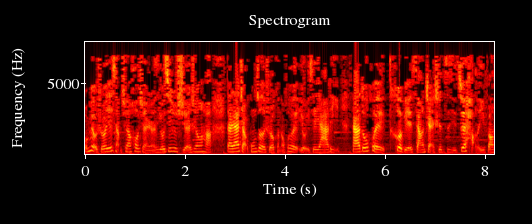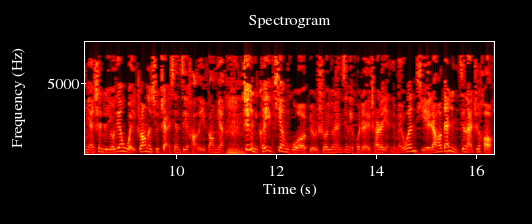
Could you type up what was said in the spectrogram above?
我们有时候也想劝候选人，尤其是学生哈，大家找工作的时候可能会有一些压力，大家都会特别想展示自己最好的一方面，甚至有点伪装的去展现自己好的一方面。嗯，这个你可以骗过，比如说用人经理或者 HR 的眼睛没问题。然后，但是你进来之后，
